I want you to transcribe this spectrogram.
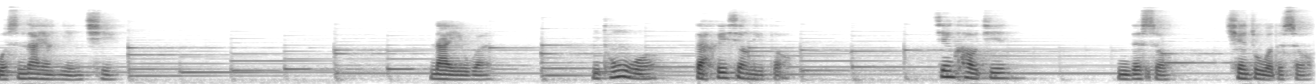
我是那样年轻。那一晚，你同我在黑巷里走，肩靠肩，你的手牵住我的手。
